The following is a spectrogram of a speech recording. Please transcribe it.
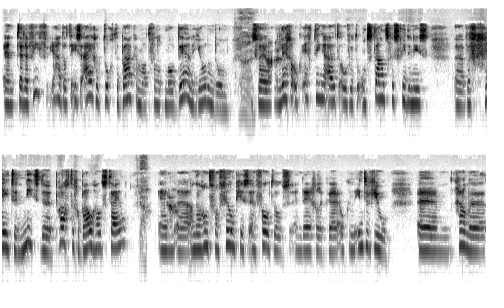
En Tel Aviv, ja, dat is eigenlijk toch de bakermat van het moderne Jodendom. Ja, Dus we leggen ook echt dingen uit over de ontstaansgeschiedenis. Eh, we vergeten niet de prachtige bouwhoudstijl. ja. En eh, aan de hand van filmpjes en foto's en dergelijke, ook een interview, ehm, gaan we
